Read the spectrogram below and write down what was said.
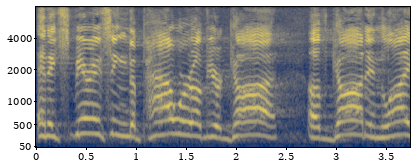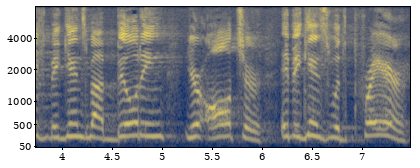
And experiencing the power of your God of God in life begins by building your altar. It begins with prayer.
